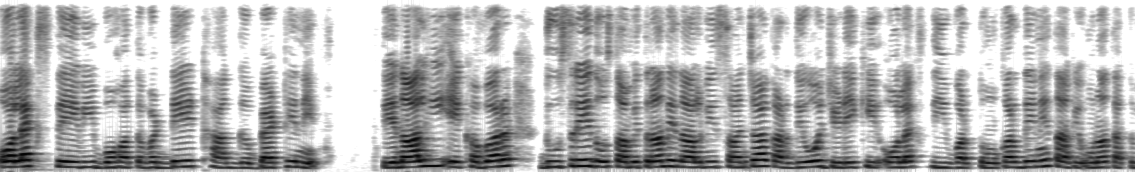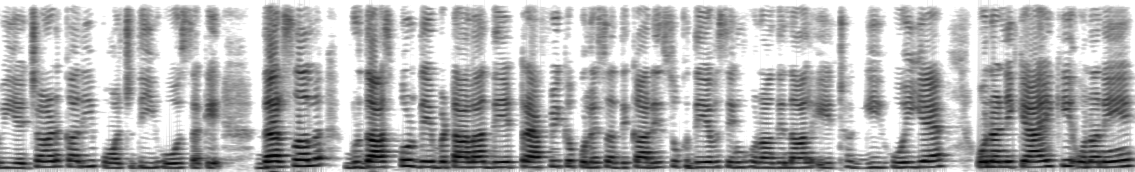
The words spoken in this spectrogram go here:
ਓਲੈਕਸ ਤੇ ਵੀ ਬਹੁਤ ਵੱਡੇ ਠੱਗ ਬੈਠੇ ਨੇ। ਤੇ ਨਾਲ ਹੀ ਇਹ ਖਬਰ ਦੂਸਰੇ ਦੋਸਤਾਂ ਮਿੱਤਰਾਂ ਦੇ ਨਾਲ ਵੀ ਸਾਂਝਾ ਕਰ ਦਿਓ, ਜਿਹੜੇ ਕਿ OLX ਦੀ ਵਰਤੋਂ ਕਰਦੇ ਨੇ ਤਾਂ ਕਿ ਉਹਨਾਂ ਤੱਕ ਵੀ ਇਹ ਜਾਣਕਾਰੀ ਪਹੁੰਚਦੀ ਹੋ ਸਕੇ। ਦਰਸਲ, ਗੁਰਦਾਸਪੁਰ ਦੇ ਬਟਾਲਾ ਦੇ ਟ੍ਰੈਫਿਕ ਪੁਲਿਸ ਅਧਿਕਾਰੀ ਸੁਖਦੇਵ ਸਿੰਘ ਹੋਰਾਂ ਦੇ ਨਾਲ ਇਹ ਠੱਗੀ ਹੋਈ ਹੈ। ਉਹਨਾਂ ਨੇ ਕਿਹਾ ਹੈ ਕਿ ਉਹਨਾਂ ਨੇ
